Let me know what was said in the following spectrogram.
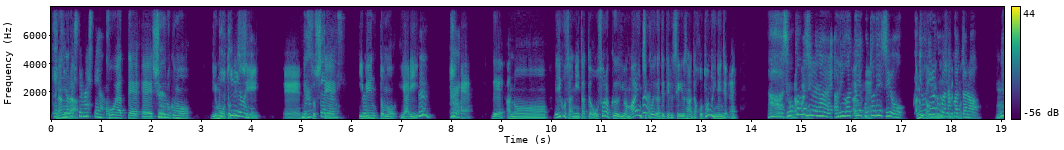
適なんなら応してましたよ。こうやって、えー収録もリモートですできるようしに、えーでそしてイベントもやり、うん。はい。えーで、あのーえりこさんに至ってはおそらく今毎日声が出てる声優さんなんてほとんどいないんじゃない？ああ、そうかもしれない。ありがたいことですよ。口を開くがなかったら、うんね。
